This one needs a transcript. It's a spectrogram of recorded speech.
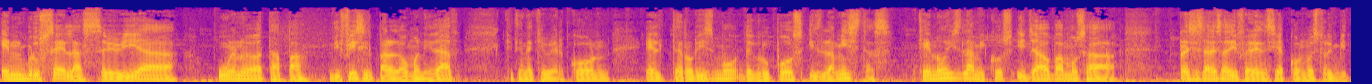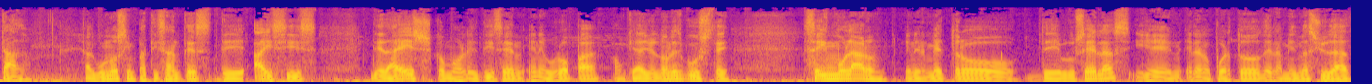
En Bruselas se vivía una nueva etapa difícil para la humanidad que tiene que ver con el terrorismo de grupos islamistas, que no islámicos, y ya vamos a precisar esa diferencia con nuestro invitado. Algunos simpatizantes de ISIS, de Daesh, como les dicen en Europa, aunque a ellos no les guste, se inmolaron en el metro de Bruselas y en el aeropuerto de la misma ciudad,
